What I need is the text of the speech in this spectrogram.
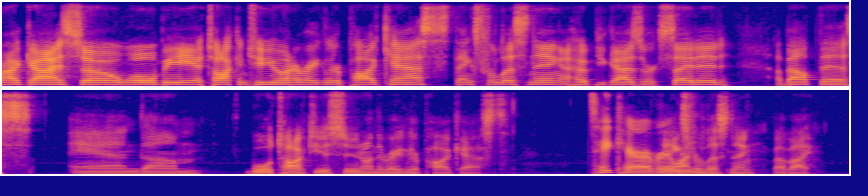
All right, guys. So we'll be talking to you on a regular podcast. Thanks for listening. I hope you guys are excited about this, and um, we'll talk to you soon on the regular podcast. take care everyone Thanks for listening. Bye bye.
